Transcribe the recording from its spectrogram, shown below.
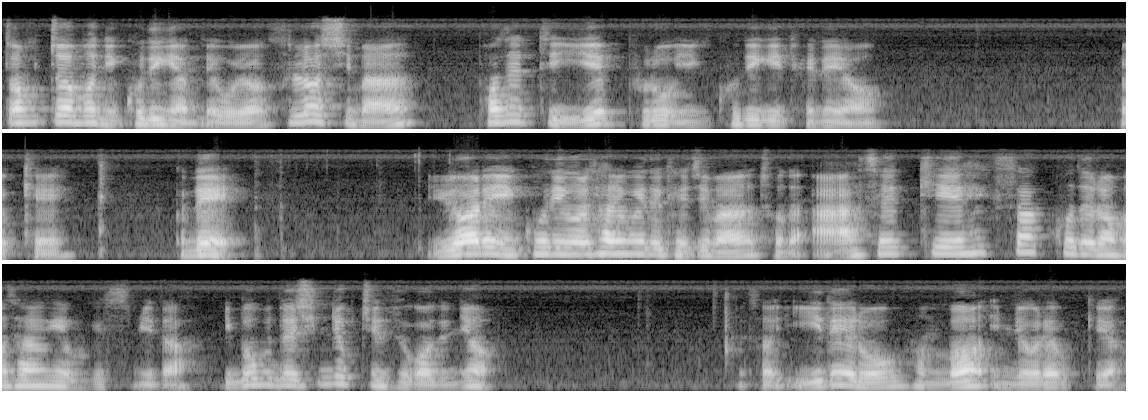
점점은 인코딩이 안 되고요. 슬러시만 %EF로 인코딩이 되네요. 이렇게. 근데 URL 인코딩을 사용해도 되지만 저는 아스키의 헥사 코드를 한번 사용해 보겠습니다. 이 부분도 16진수거든요. 그래서 이대로 한번 입력을 해볼게요.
